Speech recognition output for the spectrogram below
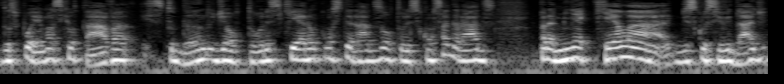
dos poemas que eu estava estudando de autores que eram considerados autores consagrados. Para mim, aquela discursividade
